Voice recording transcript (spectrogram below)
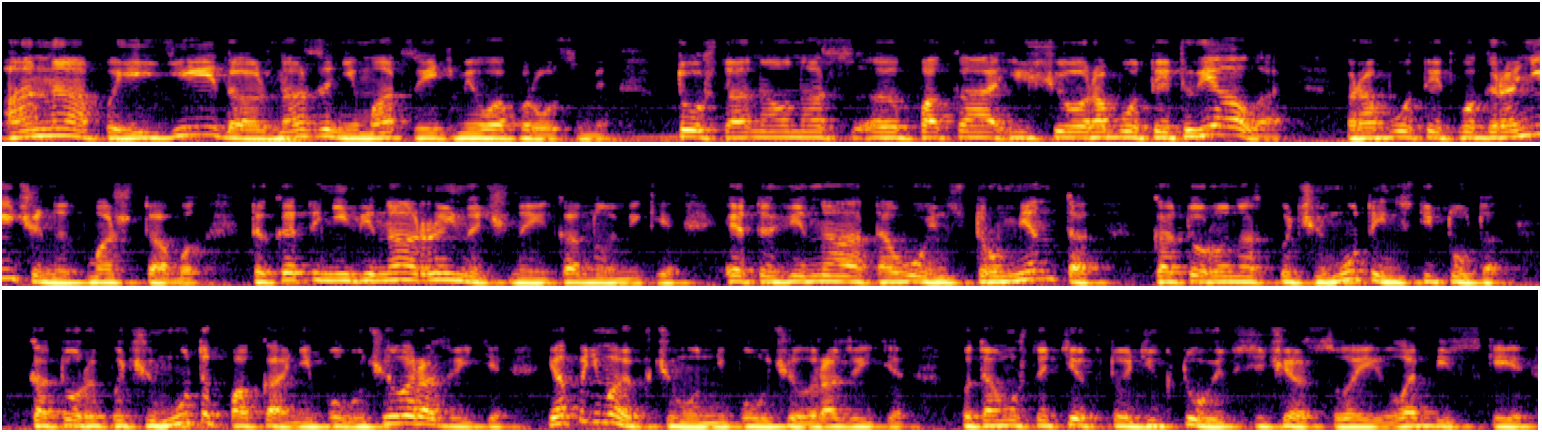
она, по идее, должна заниматься этими вопросами. То, что она у нас э, пока еще работает вяло, работает в ограниченных масштабах, так это не вина рыночной экономики, это вина того инструмента, который у нас почему-то, института, который почему-то пока не получил развития. Я понимаю, почему он не получил развития, потому что те, кто диктует сейчас свои лоббистские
